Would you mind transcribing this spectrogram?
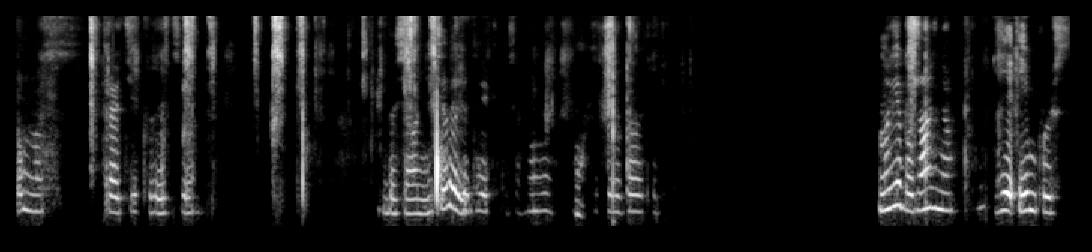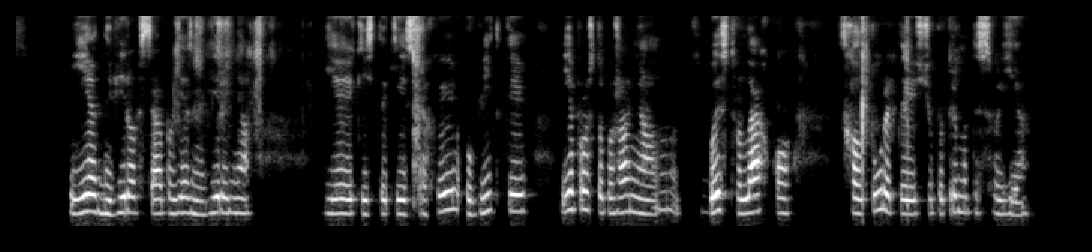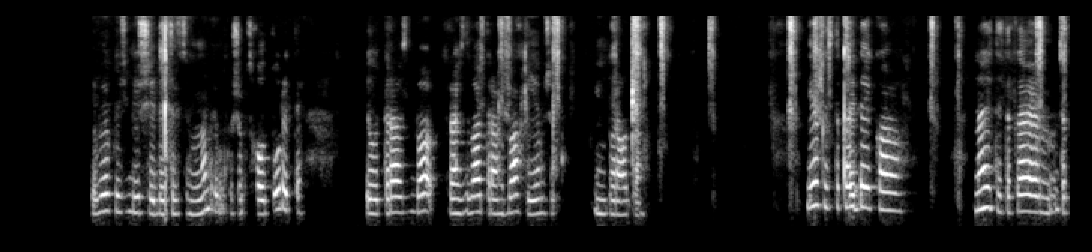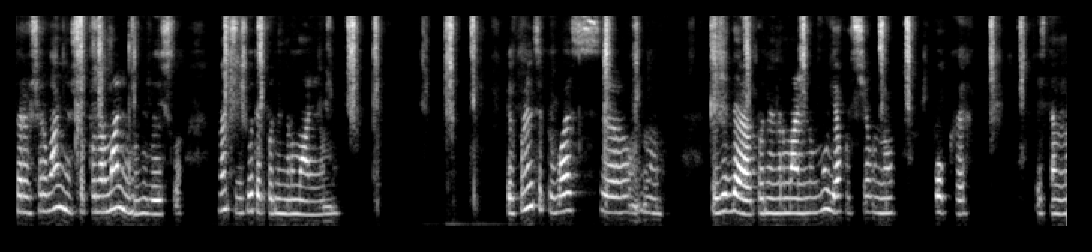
Що в нас з третьої позиції? Досягнення цілей людей, які досягнули. О, які вибрали. Ну, є бажання, є імпульс, є невіра в себе, є зневірення, є якісь такі страхи, обідки, є просто бажання швидко, легко схалтурити, щоб отримати своє. І ви якось більше йдете в цьому напрямку, щоб схалтурити. І от раз, два, раз, два, трах, бах, і я вже імператор. Є якась така ідейка, знаєте, таке, таке розчарування, що по-нормальному не вийшло, значить буде по-ненормальному. І, в принципі, у вас е, ну, йде по ненормальному, якось ще воно поки десь там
